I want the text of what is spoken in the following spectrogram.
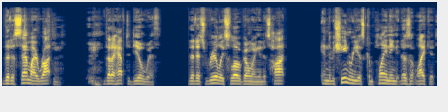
that is semi rotten that I have to deal with. That it's really slow going and it's hot, and the machinery is complaining it doesn't like it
